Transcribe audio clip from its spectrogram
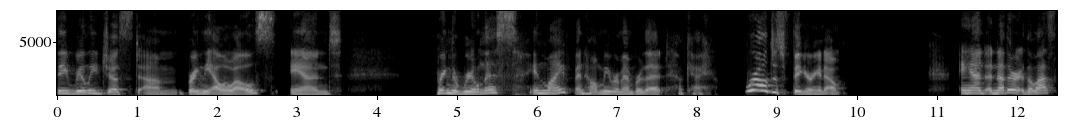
They really just um, bring the LOLs and bring the realness in life and help me remember that, okay, we're all just figuring it out. And another, the last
